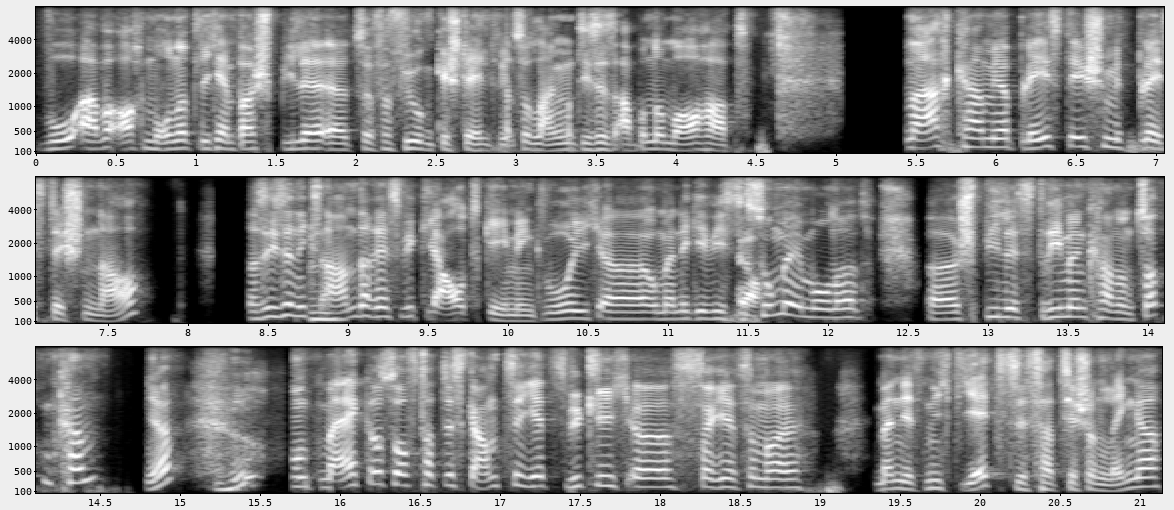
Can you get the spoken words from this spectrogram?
wo aber auch monatlich ein paar Spiele äh, zur Verfügung gestellt werden, solange man dieses Abonnement hat. Danach kam ja PlayStation mit PlayStation Now. Das ist ja nichts Mhm. anderes wie Cloud Gaming, wo ich äh, um eine gewisse Ja. Summe im Monat äh, Spiele streamen kann und zocken kann. Ja? Mhm. Und Microsoft hat das Ganze jetzt wirklich, äh, sage ich jetzt einmal, ich meine jetzt nicht jetzt, das hat ja schon länger,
